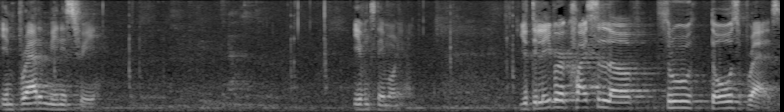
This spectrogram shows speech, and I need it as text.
in bread ministry even today morning. You deliver Christ's love through those breads.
